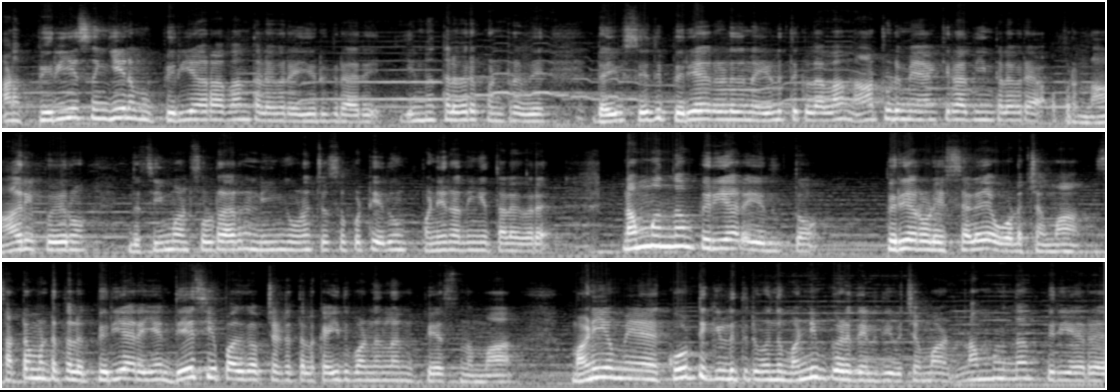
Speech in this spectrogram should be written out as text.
ஆனால் பெரிய சங்கியே நம்ம பெரியாராக தான் தலைவரை இருக்கிறாரு. என்ன தலைவரை பண்ணுறது தயவு செய்து பெரியார் எழுதின எழுத்துக்களெல்லாம் நாட்டுடைமை ஆக்கிறாதீங்க தலைவரை. அப்புறம் நாரி போயிடும் இந்த சீமான் சொல்கிறாரு நீங்கள் உணர்ச்சப்பட்டு எதுவும் பண்ணிடாதீங்க தலைவரை. நம்ம தான் பெரியாரை எதிர்த்தோம். பெரியாருடைய சிலையை உடைச்சோமா? சட்டமன்றத்தில் பெரியார் ஏன் தேசிய பாதுகாப்பு சட்டத்தில் கைது பண்ணலான்னு பேசினோமா மணியம்மையை கோர்ட்டுக்கு இழுத்துட்டு வந்து மன்னிப்பு கடிதம் எழுதி வச்சோமா? நம்மளும் தான் பெரியாரை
